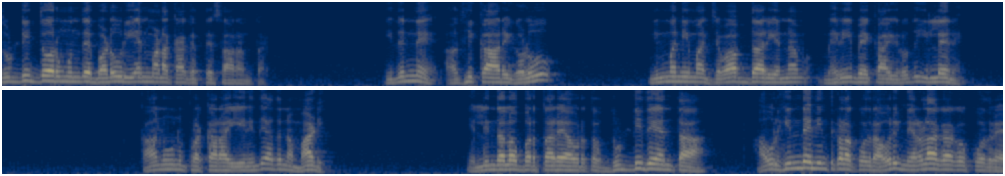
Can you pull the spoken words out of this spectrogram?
ದುಡ್ಡಿದ್ದವ್ರ ಮುಂದೆ ಬಡವ್ರು ಏನು ಮಾಡೋಕ್ಕಾಗತ್ತೆ ಸಾರ್ ಅಂತ. ಇದನ್ನೇ ಅಧಿಕಾರಿಗಳು ನಿಮ್ಮ ನಿಮ್ಮ ಜವಾಬ್ದಾರಿಯನ್ನು ಮೆರಿಬೇಕಾಗಿರೋದು ಇಲ್ಲೇನೆ. ಕಾನೂನು ಪ್ರಕಾರ ಏನಿದೆ ಅದನ್ನು ಮಾಡಿ. ಎಲ್ಲಿಂದಲೋ ಬರ್ತಾರೆ ಅವ್ರ ಹತ್ರ ದುಡ್ಡಿದೆ ಅಂತ ಅವ್ರ ಹಿಂದೆ ನಿಂತ್ಕೊಳ್ಳೋಕೆ ಹೋದ್ರೆ, ಅವ್ರಿಗೆ ನೆರಳಾಗೋಕ್ಕೆ ಹೋದರೆ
